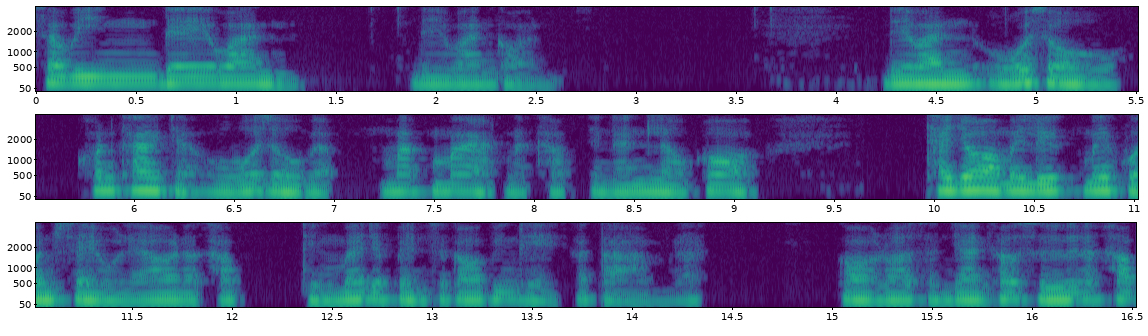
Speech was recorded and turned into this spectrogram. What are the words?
Swing Day 1 Day 1ก่อน Day 1 Oversold ค่อนข้างจะ Oversold แบบ มาก ๆนะครับ ดังนั้นเราก็ถ้าย่อไม่ลึกไม่ควรเซลล์แล้วนะครับ ถึงแม้จะเป็น Scalping Trade ก็ตามนะ ก็รอสัญญาณเข้าซื้อนะครับ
